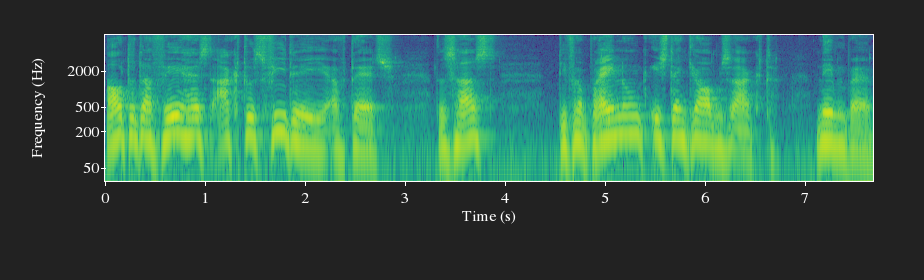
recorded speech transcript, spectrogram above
Auto da Fe heißt Actus Fidei auf Deutsch. Das heißt, die Verbrennung ist ein Glaubensakt nebenbei.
